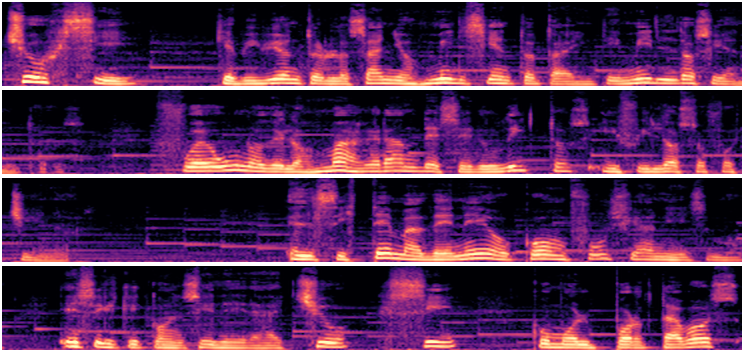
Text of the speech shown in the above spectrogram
Chu Si que vivió entre los años 1130 y 1200, fue uno de los más grandes eruditos y filósofos chinos. El sistema de neoconfucianismo es el que considera a Chu Xi como el portavoz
